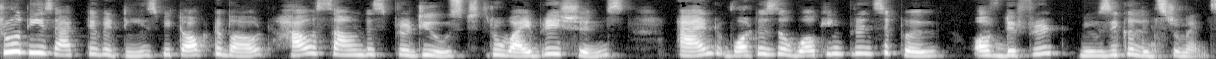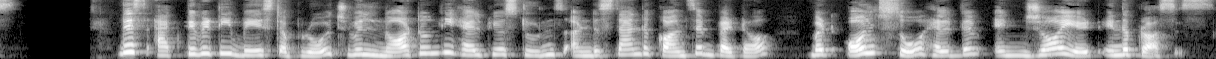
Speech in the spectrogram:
Through these activities, we talked about how sound is produced through vibrations and what is the working principle of different musical instruments. This activity based approach will not only help your students understand the concept better, but also help them enjoy it in the process.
